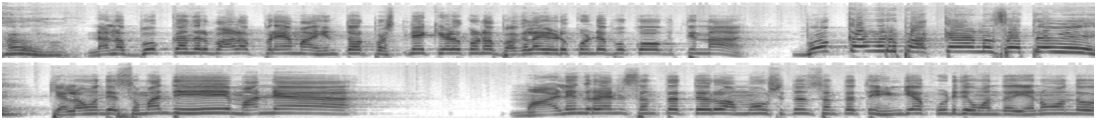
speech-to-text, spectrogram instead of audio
ಹೌದು. ನನ್ನ ಬುಕ್ ಅಂದ್ರೆ ಭಾಳ ಪ್ರೇಮ ಇಂಥವ್ರ ಪ್ರಶ್ನೆ ಕೇಳ್ಕೊಂಡು ಬಗಲ ಹಿಡ್ಕೊಂಡೆ ಬುಕ್ ಹೋಗ್ತೀನಿ ನಾ. ಬುಕ್ ಅಂದ್ರೆ ಪಕ್ಕ ಅನಿಸತ್ತೇವಿ. ಕೆಲವೊಂದಿಷ್ಟು ಮಂದಿ ಮಾನ್ಯ ಮಾಳಿಂಗ್ರಾಯನ ಸಂತತಿಯವರು ಅಮೋಕ್ಷದ ಸಂತತಿ ಹಿಂಗೆ ಕೂಡಿದೆ. ಒಂದು ಏನೋ ಒಂದು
